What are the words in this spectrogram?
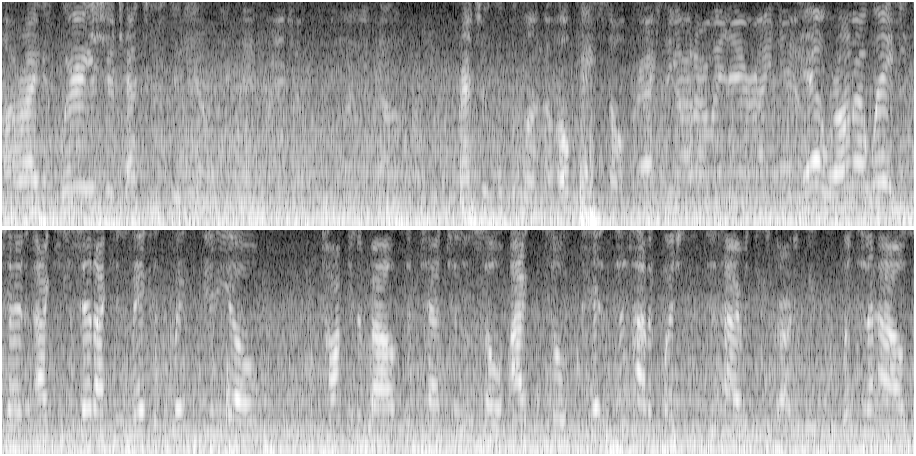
All right, and where is your tattoo studio? It's in Rancho Cucamonga, California. Rancho Cucamonga. Okay, so we're actually on our way there right now. Yeah, we're on our way. He said I, he said I can make a quick video talking about the tattoo. So I so this is how the question this is how everything started. We, we went to the house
